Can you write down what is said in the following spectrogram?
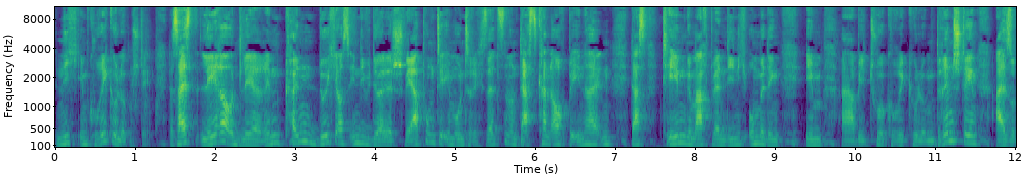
nicht im Curriculum stehen. Das heißt, Lehrer und Lehrerinnen können durchaus individuelle Schwerpunkte im Unterricht setzen und das kann auch beinhalten, dass Themen gemacht werden, die nicht unbedingt im Abiturcurriculum drinstehen. Also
